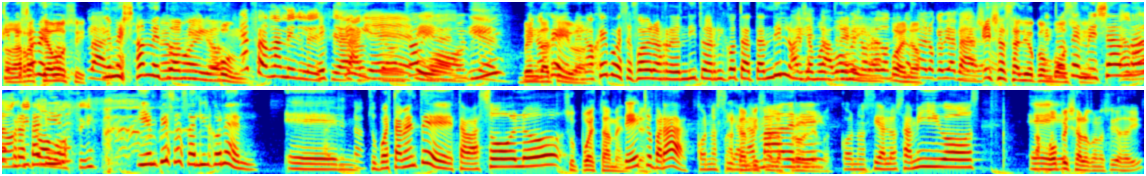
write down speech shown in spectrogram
que me Agarraste llame a tu- Bossi. Claro. Que me llame tu Me amigo. Pum. Es Fernanda Iglesias. Exacto, bien, sí. bien. Me enojé, Vengativa. me enojé porque se fue a ver los redonditos de Ricota a Tandil, no me llamó está, en vos tres ves los días. redonditos, Bueno. sabés lo que voy a mirar Claro. yo. Ella salió con Entonces Bossi. me llama para redondito a salir vos, sí. y empiezo a salir con él. Eh, está. supuestamente estaba solo. Supuestamente. De hecho, pará, conocí Acá a la empiezan los madre, problemas. conocí a los amigos. ¿A eh, Jope ya lo conocías de ahí?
